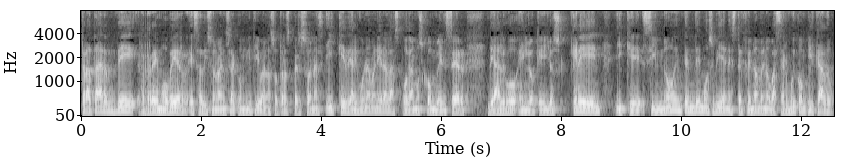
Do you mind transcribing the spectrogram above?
tratar de remover esa disonancia cognitiva en las otras personas y que de alguna manera las podamos convencer de algo en lo que ellos creen y que si no entendemos bien este fenómeno va a ser muy complicado.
